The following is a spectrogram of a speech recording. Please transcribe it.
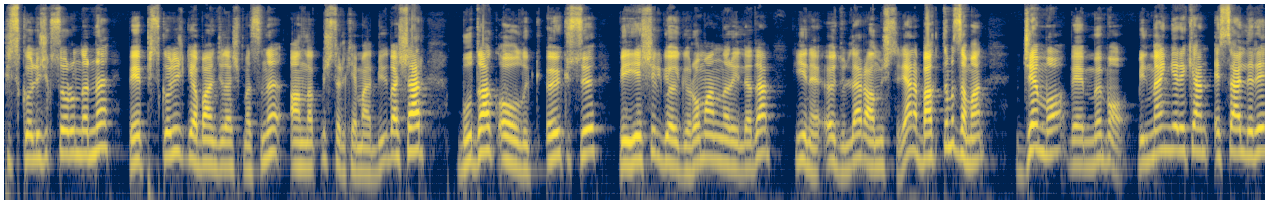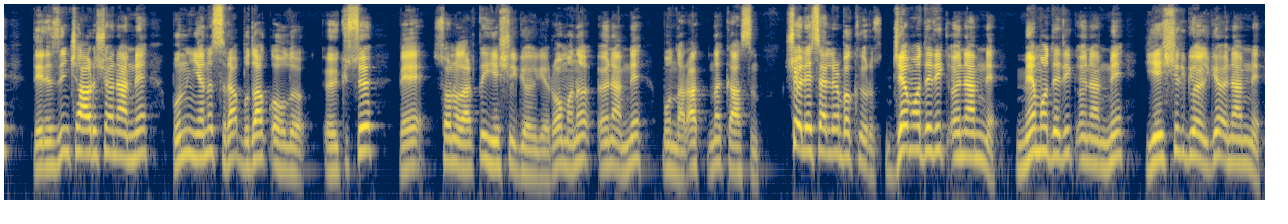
psikolojik sorunlarını ve psikolojik yabancılaşmasını anlatmıştır Kemal Bilbaşar. Budakoğlu öyküsü ve Yeşil Gölge romanlarıyla da yine ödüller almıştır. Yani baktığımız zaman Cemo ve Memo bilmen gereken eserleri Deniz'in Çağrışı önemli. Bunun yanı sıra Budakoğlu öyküsü ve son olarak da Yeşil Gölge romanı önemli. Bunlar aklında kalsın. Şöyle eserlere bakıyoruz. Cemo dedik önemli. Memo dedik önemli. Yeşil Gölge önemli.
